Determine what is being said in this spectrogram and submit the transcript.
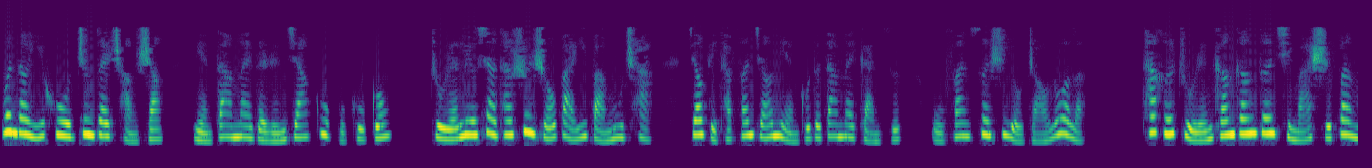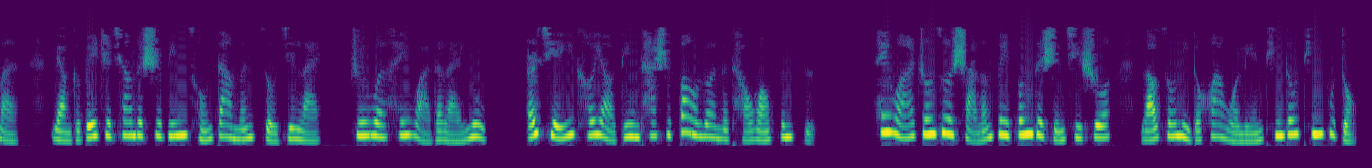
问到一户正在场上碾大麦的人家雇不雇工。主人留下他，顺手把一把木叉交给他翻脚碾过的大麦杆子，午饭算是有着落了。他和主人刚刚端起麻食饭碗，两个背着枪的士兵从大门走进来，追问黑娃的来路。而且一口咬定他是暴乱的逃亡分子。黑娃装作傻愣被崩的神气说：“老总，你的话我连听都听不懂。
